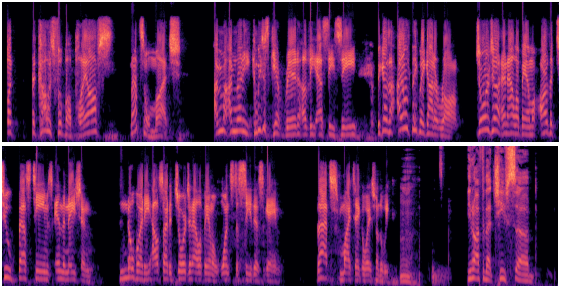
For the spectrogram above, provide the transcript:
But the college football playoffs not so much I'm I'm ready. Can we just get rid of the SEC? Because I don't think we got it wrong. Georgia and Alabama are the two best teams in the nation. Nobody outside of Georgia and Alabama wants to see this game. That's my takeaways from the week. Mm. You know, after that Chiefs uh,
